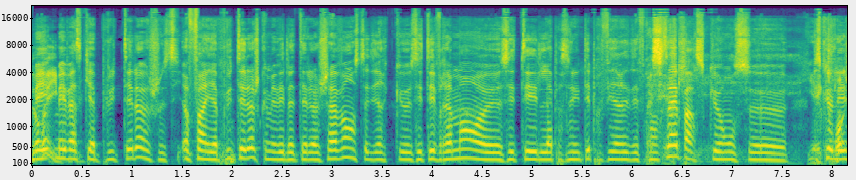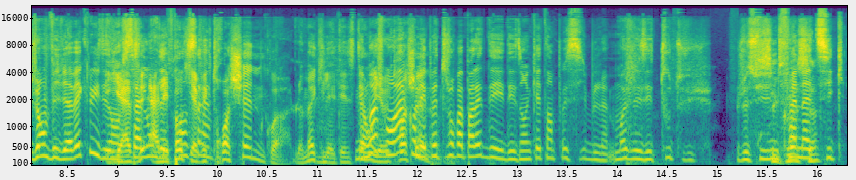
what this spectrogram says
Mais, mais parce qu'il n'y a plus de téloche aussi. Enfin, il n'y a plus de téloche comme il y avait de la téloche avant. C'est-à-dire que c'était vraiment euh, c'était la personnalité préférée des Français parce, se... Il parce que les gens vivaient avec lui. Il Il à l'époque, il y avait trois chaînes, quoi. Le mec, il a été une star. Toujours pas parlé des, des enquêtes impossibles. Moi, je les ai toutes vues. Je suis une quoi, fanatique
